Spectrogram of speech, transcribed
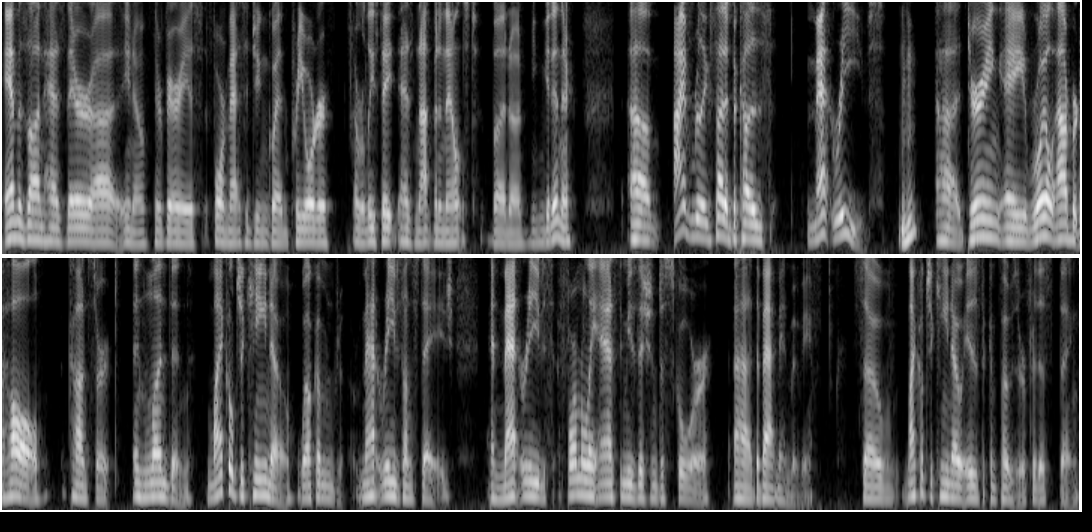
Amazon has their uh, you know their various formats that you can go ahead and pre-order. A release date has not been announced, but uh, you can get in there. Um, I'm really excited because Matt Reeves Mhm. uh, during a Royal Albert Hall concert in London, Michael Giacchino welcomed Matt Reeves on stage, and Matt Reeves formally asked the musician to score uh, the Batman movie. So Michael Giacchino is the composer for this thing.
